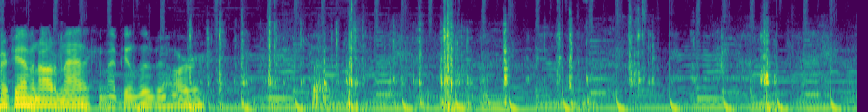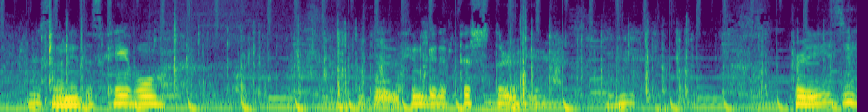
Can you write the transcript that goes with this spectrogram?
Or if you have an automatic, it might be a little bit harder. But so I need this cable. Hopefully we can get it pushed through here. Pretty easy.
